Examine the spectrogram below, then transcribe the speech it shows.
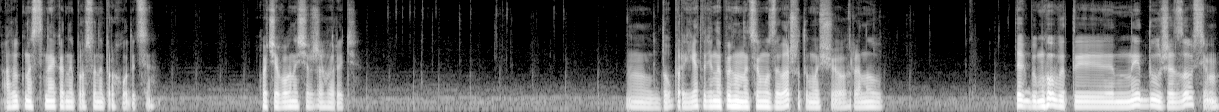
А тут на стіна, яка не просто не проходиться. Хоча вогнище вже горить. Добре, я тоді напевно на цьому завершу, тому що гра, ну, так би мовити, не дуже зовсім.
